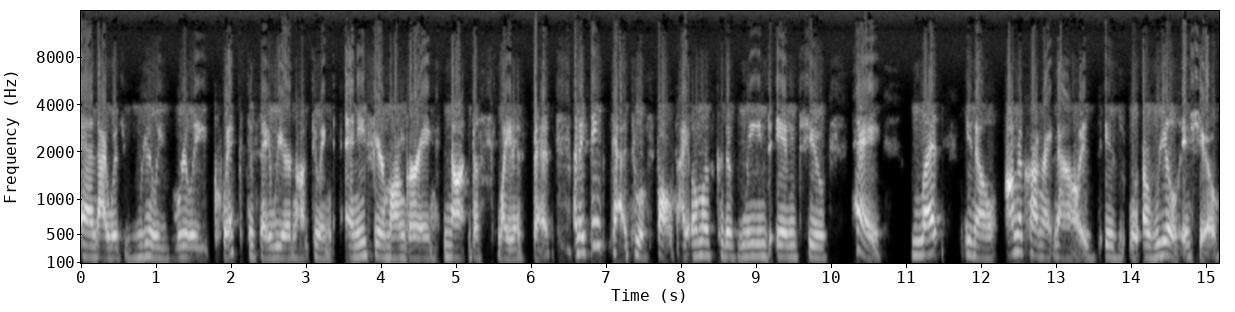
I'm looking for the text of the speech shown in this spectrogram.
And I was really, really quick to say we are not doing any fear mongering, not the slightest bit. And I think to, to a fault, I almost could have leaned into, hey, let's, you know, Omicron right now is is a real issue.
